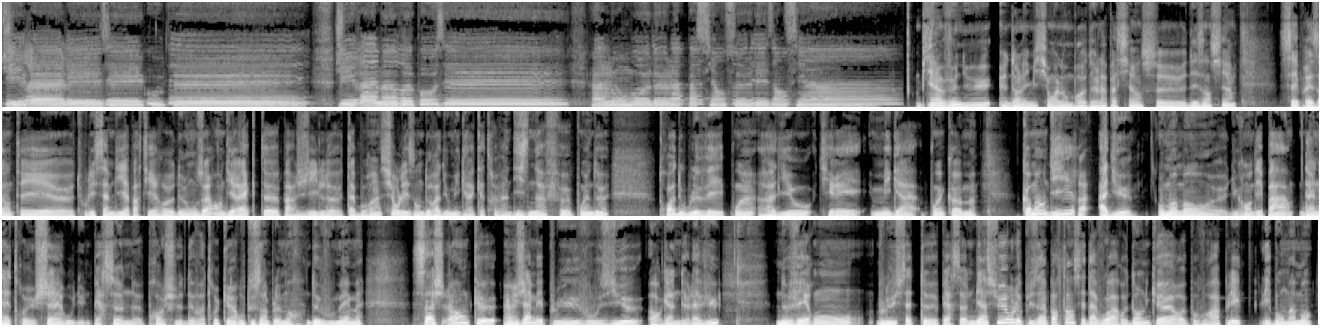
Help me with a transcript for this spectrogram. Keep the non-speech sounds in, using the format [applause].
J'irai les écouter, j'irai me reposer à l'ombre de la patience des anciens. Bienvenue dans l'émission à l'ombre de la patience des anciens. C'est présenté euh, tous les samedis à partir de 11h en direct euh, par Gilles Tabourin sur les ondes de Radio Méga 99.2 www.radio-méga.com. Comment dire adieu au moment euh, du grand départ d'un être cher ou d'une personne proche de votre cœur ou tout simplement [laughs] de vous-même, sachant que jamais plus vos yeux, organes de la vue, ne verront plus cette personne. Bien sûr, le plus important, c'est d'avoir dans le cœur, pour vous rappeler les bons moments,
